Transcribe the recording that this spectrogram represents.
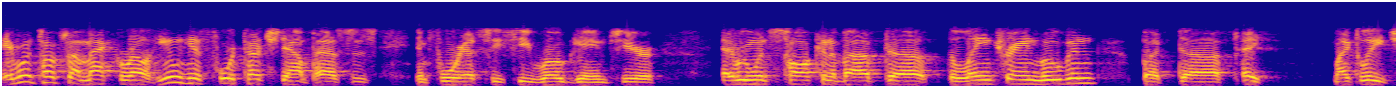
everyone talks about Matt Corral. He only has four touchdown passes in four SEC road games here. Everyone's talking about uh, the lane train moving, but uh, hey, Mike Leach,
